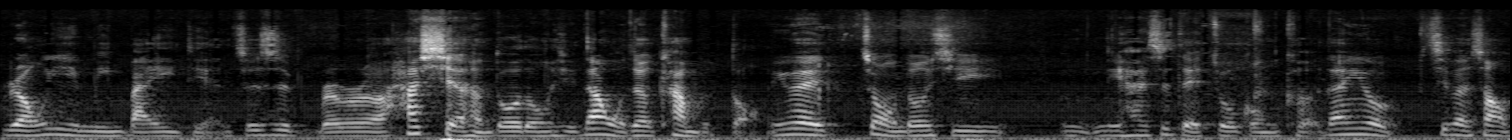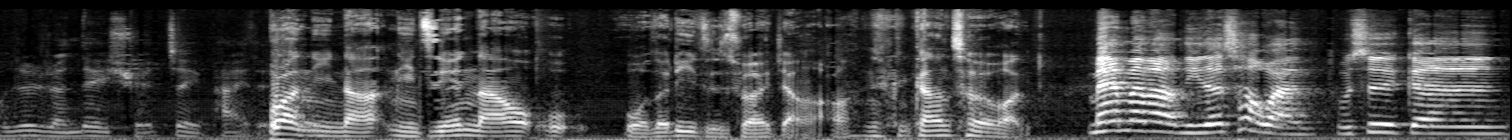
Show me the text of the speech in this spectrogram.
容易明白一点。就是不不，他写很多东西，但我真的看不懂，因为这种东西。你还是得做功课，但因为我基本上我不是人类学这一派的，不然你拿你直接拿我我的例子出来讲啊。你刚测完？没有没有没有，你的测完不是跟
